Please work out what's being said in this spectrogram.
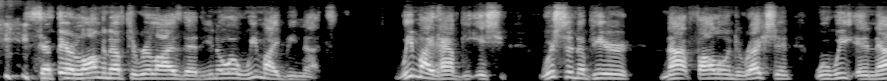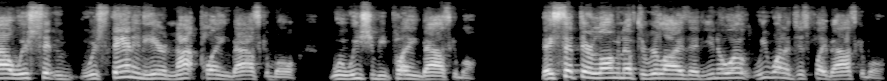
sat there long enough to realize that you know what, we might be nuts. We might have the issue. We're sitting up here not following direction when we and now we're sitting, we're standing here not playing basketball when we should be playing basketball. They sat there long enough to realize that you know what, we want to just play basketball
